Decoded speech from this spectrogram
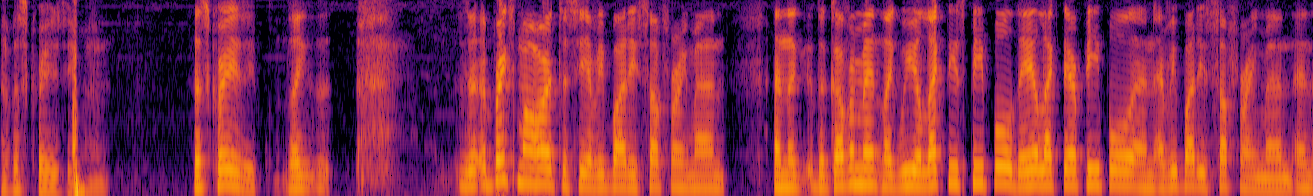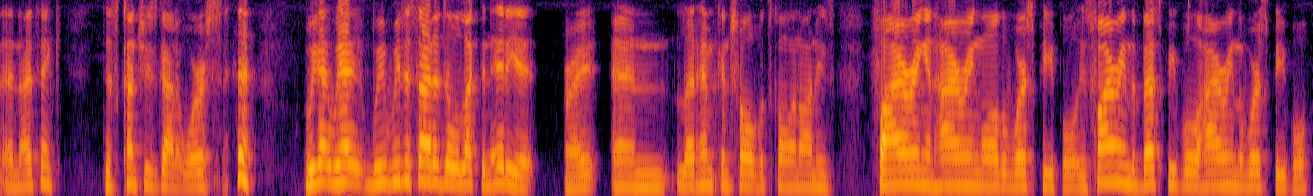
that was crazy man. That's crazy. Like it breaks my heart to see everybody suffering man. And the the government like we elect these people they elect their people and everybody's suffering man. And and i think this country's got it worse. We got we had we, we decided to elect an idiot right and let him control what's going on. He's firing and hiring all the worst people. He's firing the best people hiring the worst people.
